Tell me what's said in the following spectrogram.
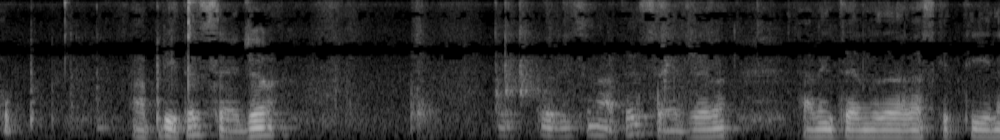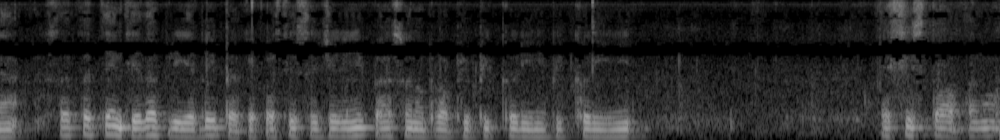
Op. aprite il Sager e posizionate il Sager all'interno della vaschettina state attenti ad aprirli perché questi seggiolini qua sono proprio piccolini piccolini e si stoppano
